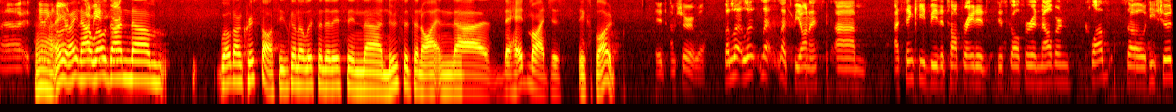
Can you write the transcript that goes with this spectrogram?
Uh, it's Uh, getting anyway, no, I mean, well done. Um, well done, Christos. He's going to listen to this in uh, Noosa tonight, and uh, the head might just explode. It, I'm sure it will. But let, let, let, let's be honest. Um, I think he'd be the top rated disc golfer in Melbourne club. So he should,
